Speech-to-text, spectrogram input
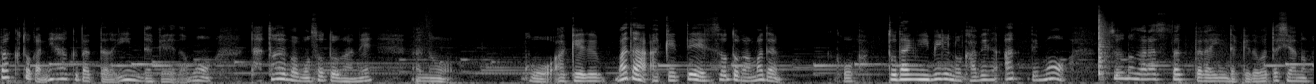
泊とか2泊だったらいいんだけれども例えばもう外がねあのこう開けるまだ開けて外がまだこう隣にビルの壁があっても普通のガラスだったらいいんだけど私あの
